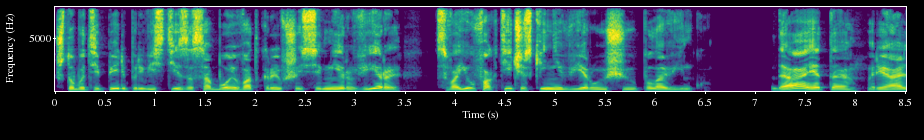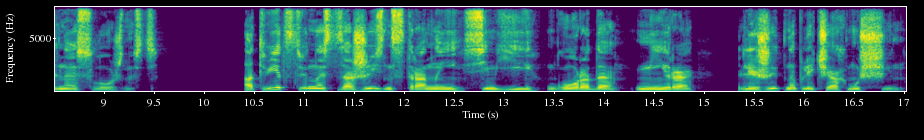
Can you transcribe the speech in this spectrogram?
чтобы теперь привести за собой в открывшийся мир веры свою фактически неверующую половинку. Да, это реальная сложность. Ответственность за жизнь страны, семьи, города, мира лежит на плечах мужчин.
